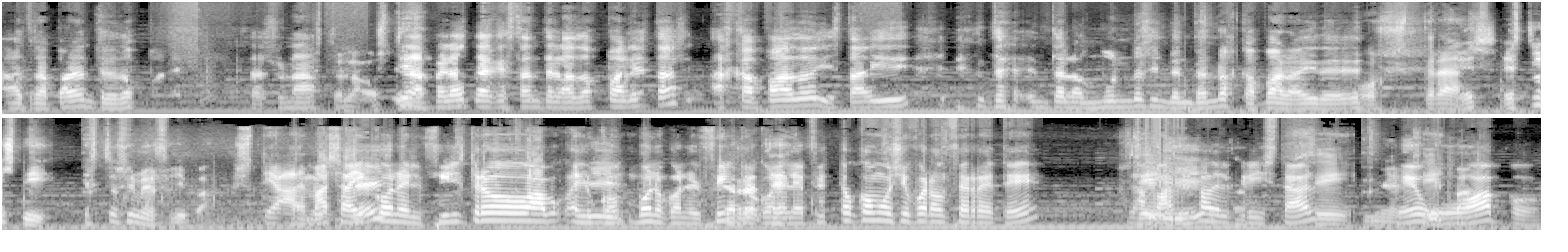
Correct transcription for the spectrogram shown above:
atrapada entre dos paletas. O sea, es una es la pelota que está entre las dos paletas, ha escapado y está ahí entre, entre los mundos intentando escapar ahí de. Ostras. Es- Esto sí, esto sí me flipa. Hostia, además ahí con el filtro, a- el- Sí. con- bueno, con el filtro, CRT. con el efecto como si fuera un CRT, la Sí. marca del cristal, Sí, Me qué guapo.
